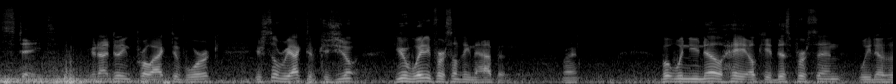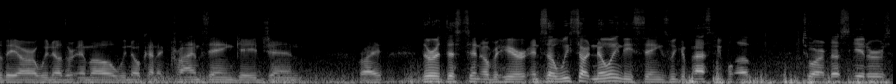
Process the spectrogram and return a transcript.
state. You're not doing proactive work. You're still reactive because you don't. You're waiting for something to happen, right? But when you know, hey, okay, this person, we know who they are. We know their mo. We know kind of crimes they engage in, right? They're at this tent over here, and so we start knowing these things. We can pass people up to our investigators.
